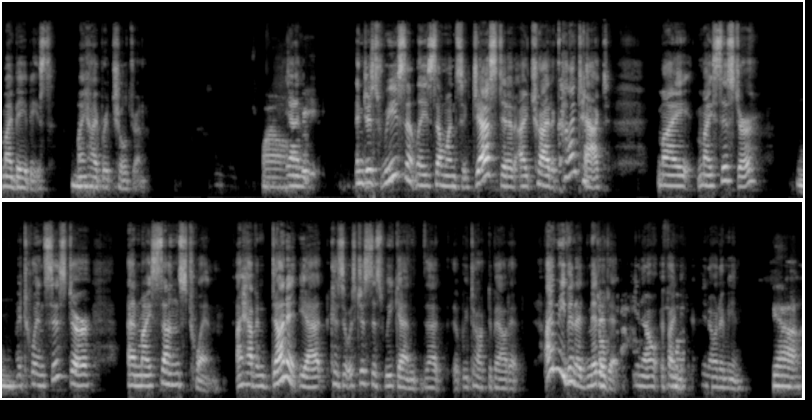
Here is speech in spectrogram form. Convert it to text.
my babies, my mm-hmm. hybrid children. Wow. And and just recently someone suggested I try to contact my my sister, mm. my twin sister, and my son's twin. I haven't done it yet because it was just this weekend that we talked about it. I haven't even admitted it, you know, if I you know what I mean. Yeah.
